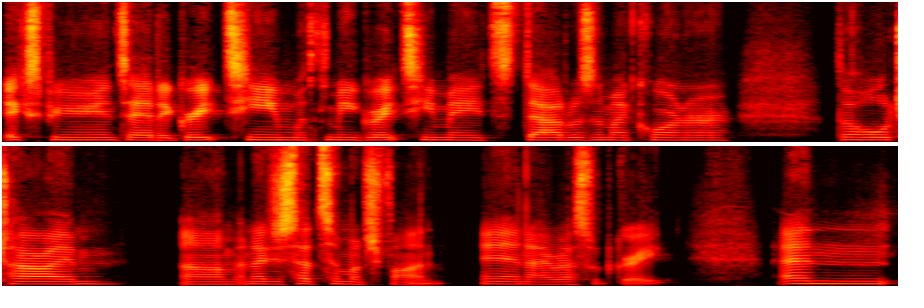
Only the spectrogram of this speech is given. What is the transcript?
experience. I had a great team with me, great teammates. Dad was in my corner the whole time, um, and I just had so much fun, and I wrestled great, and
